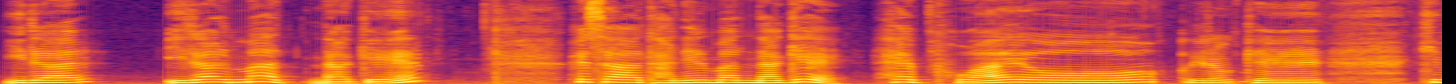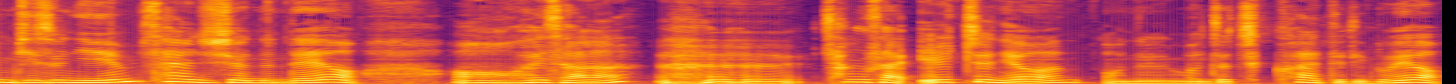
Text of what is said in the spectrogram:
일할, 일할 맛 나게, 회사 다닐 맛 나게 해보아요. 이렇게 김지수님 사연 주셨는데요. 어, 회사 창사 1주년 오늘 먼저 축하드리고요.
